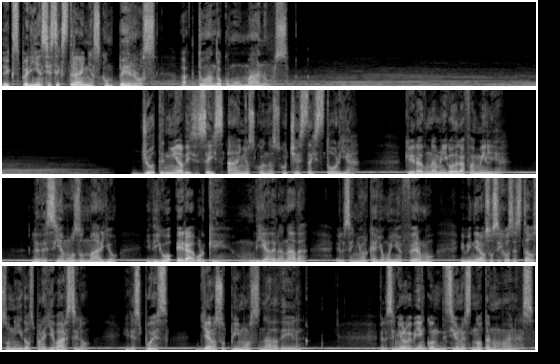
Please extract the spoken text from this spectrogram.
experiencias extrañas con perros actuando como humanos. Yo tenía 16 años cuando escuché esta historia, que era de un amigo de la familia. Le decíamos don Mario, y digo era porque un día de la nada el señor cayó muy enfermo y vinieron sus hijos de Estados Unidos para llevárselo, y después ya no supimos nada de él. El señor vivía en condiciones no tan humanas.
